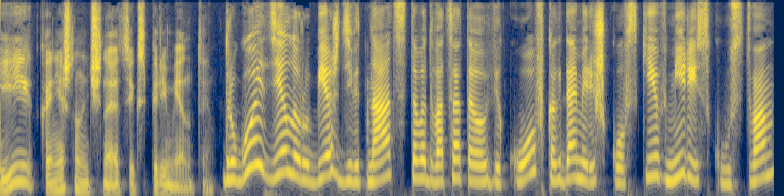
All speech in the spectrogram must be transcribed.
И, конечно, начинаются эксперименты. Другое дело рубеж 19-20 веков, когда Мережковские в мире искусства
